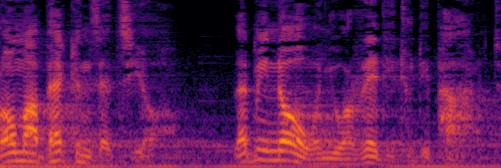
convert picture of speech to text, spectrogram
Roma beckons, Ezio. Let me know when you are ready to depart.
